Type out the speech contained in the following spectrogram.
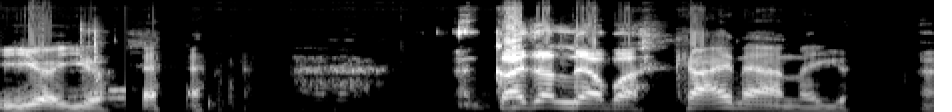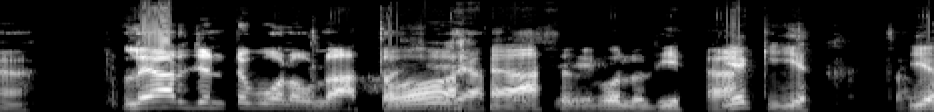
ये ये. काय चाललंय आबा? काय नाही अण्णा ये. लय अर्जंट बोलावलं हो आता असंच बोलवलं. ये हा? ये. की, ये ये.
